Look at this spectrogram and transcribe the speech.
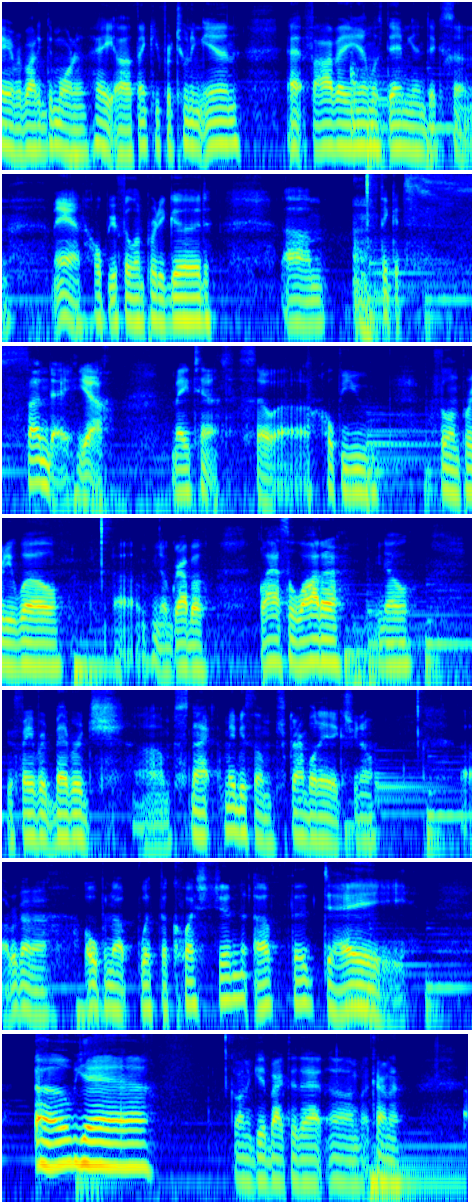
Hey, everybody, good morning. Hey, uh, thank you for tuning in at 5 a.m. with Damien Dixon. Man, hope you're feeling pretty good. Um, I think it's Sunday, yeah, May 10th. So, uh, hope you feeling pretty well. Um, you know, grab a glass of water, you know, your favorite beverage, um, snack, maybe some scrambled eggs, you know. Uh, we're going to open up with the question of the day. Oh yeah. Gonna get back to that. Um, I kind of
